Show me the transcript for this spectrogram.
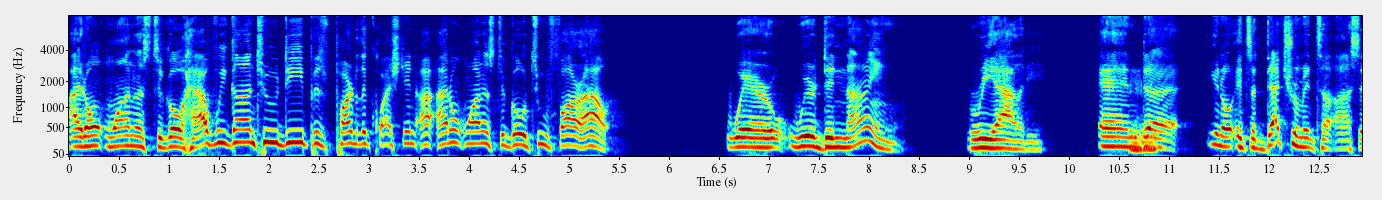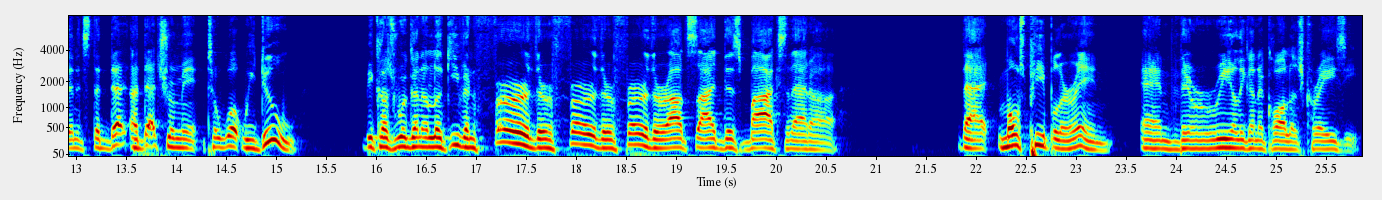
I don't want us to go, have we gone too deep is part of the question. I, I don't want us to go too far out where we're denying reality. And mm-hmm. uh, you know, it's a detriment to us and it's the de- a detriment to what we do because we're going to look even further, further, further outside this box that, uh, that most people are in and they're really going to call us crazy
